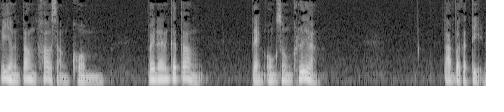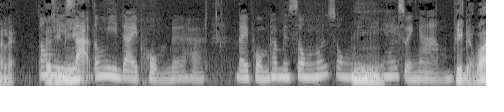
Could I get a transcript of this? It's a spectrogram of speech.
ก็ยังต้องเข้าสังคม เพราะนั้นก็ต้องแต่งองค์ทรงเครื่อง ตามปกตินั่นแหละ ต้องมีสระต้องมีไดผมด้วยนะคะไดผมทำเป็นทรงนู้นทรงนี้ให้สวยงาม เพียงแต่ว่า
